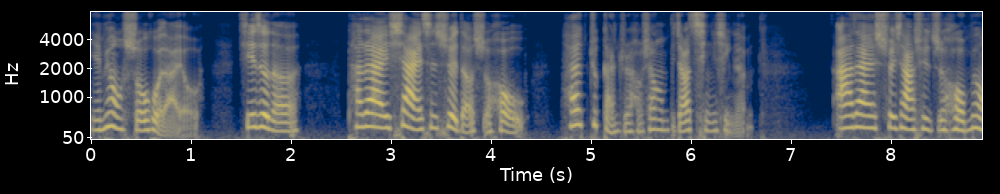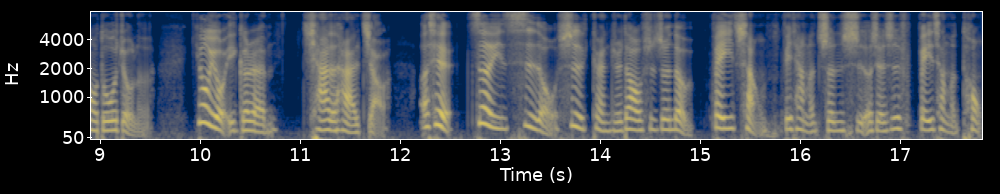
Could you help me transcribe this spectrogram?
也没有收回来哦。接着呢，他在下一次睡的时候，他就感觉好像比较清醒了。啊，在睡下去之后没有多久呢，又有一个人掐着他的脚，而且这一次哦，是感觉到是真的。非常非常的真实，而且是非常的痛，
